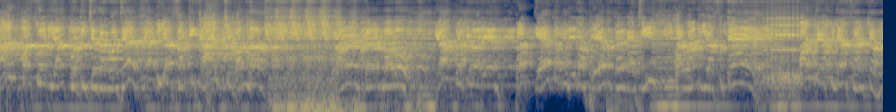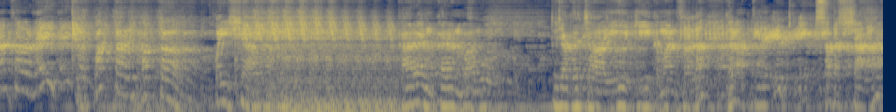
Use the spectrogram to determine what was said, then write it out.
आजपासून या कोटीचे दरवाजे तुझ्यासाठी काय बंद. कारण बाबू या कोटीवरील प्रत्येक मुलीला प्रेम करण्याची परवानगी असते पण ते तुझ्यासारख्या माणसावर नाही फक्त आणि फक्त पैशा कारण करण बाबू तुझ्या घरच्या एक एक माणसाला घरातील एक एक सदस्याला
